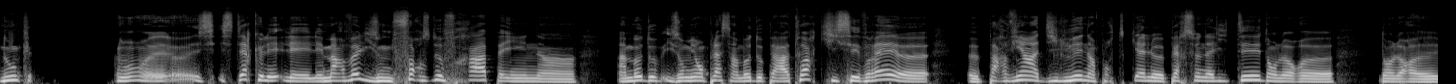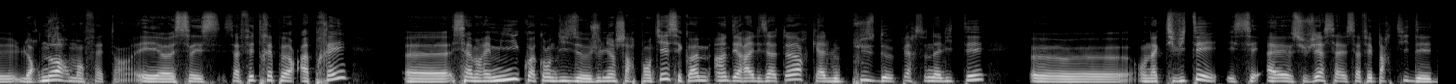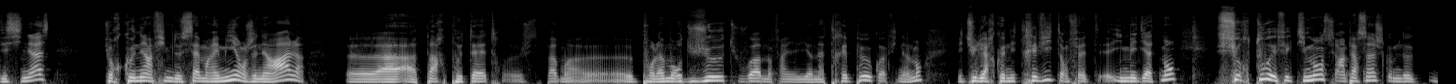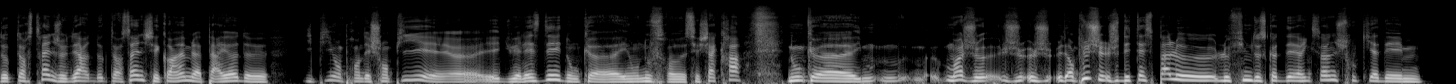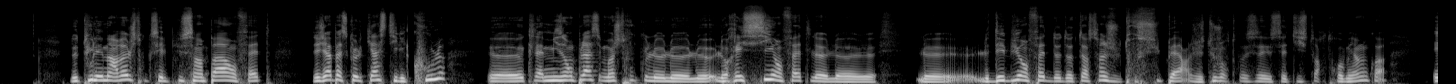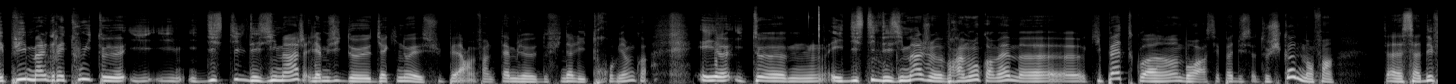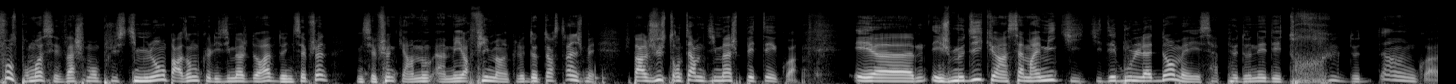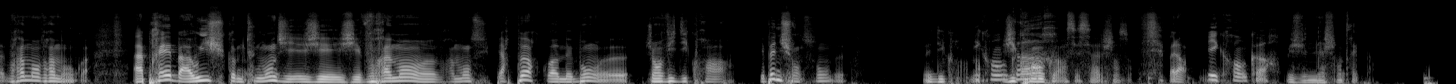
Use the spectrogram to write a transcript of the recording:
Donc on, c'est- c'est-à-dire que les, les- Marvel, ils ont une force de frappe et un, un mode, ils ont mis en place un mode opératoire qui, c'est vrai, parvient à diluer n'importe quelle personnalité dans leur, dans leur, euh, leurs normes en fait. hein. Et euh, ça fait très peur. Après, euh, Sam Raimi, quoi qu'en dise Julien Charpentier, c'est quand même un des réalisateurs qui a le plus de personnalité en activité. Et c'est, euh, dire, ça, ça fait partie des, des cinéastes. Tu reconnais un film de Sam Raimi en général, euh, à, part peut-être, euh, je sais pas moi, euh, pour l'amour du jeu, tu vois, mais enfin il y en a très peu quoi finalement, mais tu les reconnais très vite en fait, immédiatement. Surtout effectivement sur un personnage comme Do- Doctor Strange. Je veux dire, Doctor Strange c'est quand même la période euh, hippie, on prend des champis et, du LSD, donc et on ouvre ses chakras. Donc moi en plus je, je déteste pas le film de Scott Derrickson. Je trouve qu'il y a des de tous les Marvel, je trouve que c'est le plus sympa en fait. Déjà parce que le cast il est cool, euh, que la mise en place, moi je trouve que le, le, le- récit en fait, le, le, début en fait de Doctor Strange, je le trouve super. J'ai toujours trouvé ce- cette histoire trop bien quoi. Et puis malgré tout, il, te, il, il- il distille des images. Et la musique de Giacchino est super. Enfin, le thème de finale est trop bien quoi. Et euh, il te, il distille des images vraiment quand même euh, qui pètent quoi. hein. Bon, c'est pas du Satoshi Kon, mais enfin ça, ça défonce. Pour moi, c'est vachement plus stimulant, par exemple, que les images de rêve de Inception. Inception, qui est un, meilleur film hein, que le Doctor Strange, mais je parle juste en termes d'images pétées, quoi. Et, euh, et je me dis qu'un Sam Raimi qui, qui déboule là-dedans, mais ça peut donner des trucs de dingue, quoi. Vraiment, vraiment, quoi. Après, bah oui, je suis comme tout le monde, j'ai- vraiment, euh, vraiment super peur, quoi. Mais bon, euh, j'ai envie d'y croire. Il n'y a pas une chanson de. D'y croire? J'y crois encore encore, c'est ça la chanson. Voilà, J'y crois encore. mais je ne la chanterai pas.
